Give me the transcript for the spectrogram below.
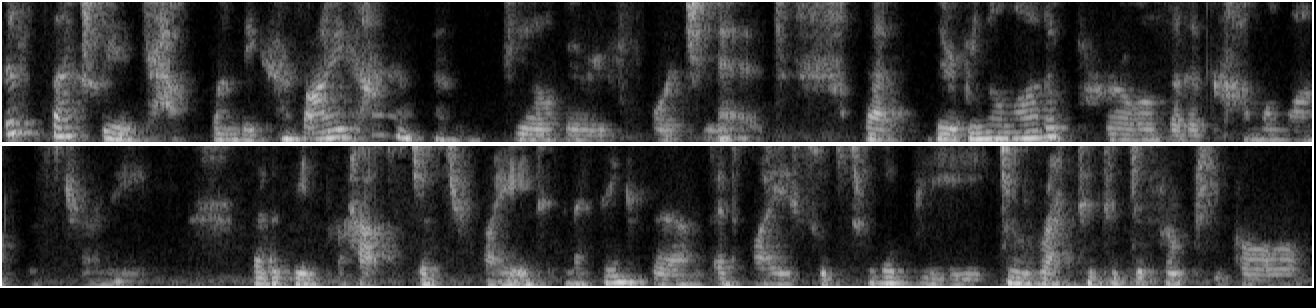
this is actually a tough one because I kind of feel very fortunate that there have been a lot of pearls that have come along this journey that have been perhaps just right. And I think the advice would sort of be directed to different people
